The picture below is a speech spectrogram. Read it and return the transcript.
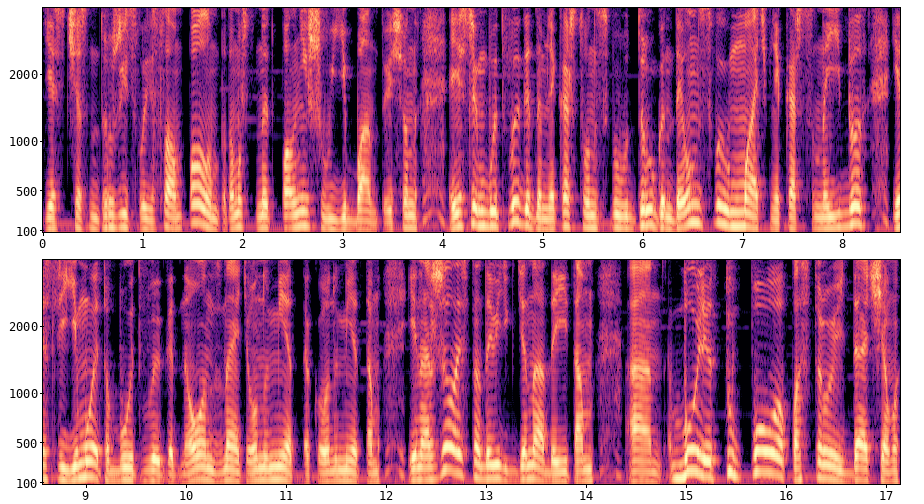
если честно, дружить с Владиславом Паулом, потому что он это полнейший уебан. То есть он, если ему будет выгодно, мне кажется, он своего друга, да и он свою мать, мне кажется, наебет, если ему это будет выгодно. Он, знаете, он умеет такое, он умеет там и на жалость надавить где надо, и там а, более тупо построить, да, чем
